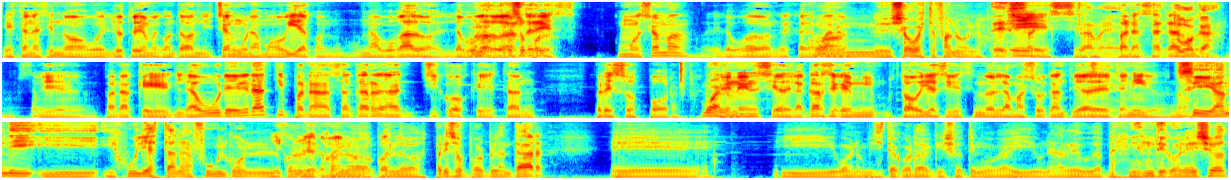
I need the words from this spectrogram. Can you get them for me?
Están haciendo, el otro día me contaba Andy Chango, una movida con un abogado, el abogado de los presos por- Andrés. ¿Cómo se llama? El abogado de Andrés Calamano. con eh, Joe Estefanolo. Ese, Exactamente. para sacar Estuvo acá. eh, para que labure gratis para sacar a chicos que están presos por Bueno. tenencia de la cárcel que todavía sigue siendo la mayor cantidad de Sí. detenidos ¿no? Sí, Andy y, y Julia están a full también, con los presos por plantar. Eh, y bueno, me hiciste acordar que yo tengo ahí una deuda pendiente con ellos.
